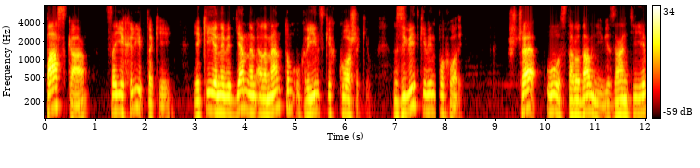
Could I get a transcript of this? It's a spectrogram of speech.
Пасха це є хліб такий, який є невід'ємним елементом українських кошиків. Звідки він походить? Ще у стародавній Візантії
